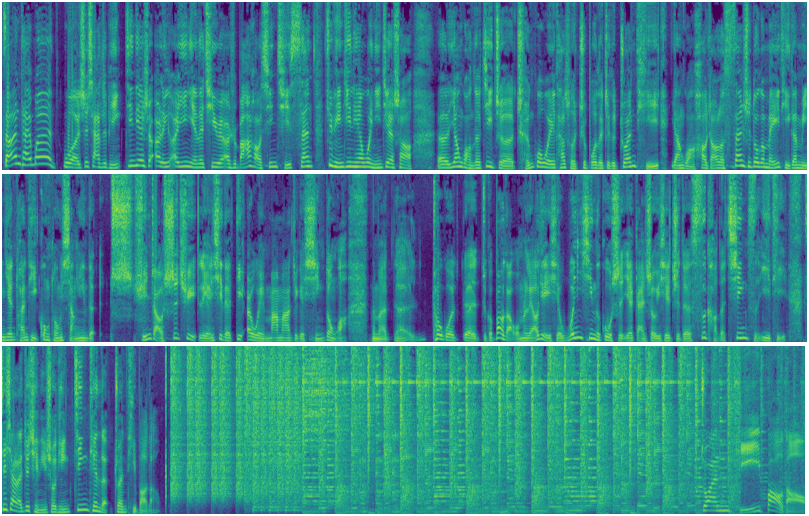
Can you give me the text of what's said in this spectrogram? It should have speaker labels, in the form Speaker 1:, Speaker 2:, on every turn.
Speaker 1: 早安，台湾！我是夏志平。今天是二零二一年的七月二十八号，星期三。志平今天为您介绍，呃，央广的记者陈国维他所直播的这个专题。央广号召了三十多个媒体跟民间团体共同响应的寻找失去联系的第二位妈妈这个行动啊。那么，呃，透过呃这个报道，我们了解一些温馨的故事，也感受一些值得思考的亲子议题。接下来就请您收听今天的专题报道。
Speaker 2: 专题报道。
